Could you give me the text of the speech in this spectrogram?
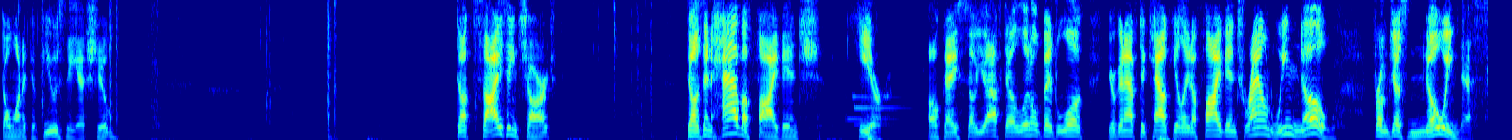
Don't want to confuse the issue. duct sizing chart doesn't have a 5 inch here. Okay, so you have to a little bit look. You're going to have to calculate a 5 inch round. We know from just knowing this,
